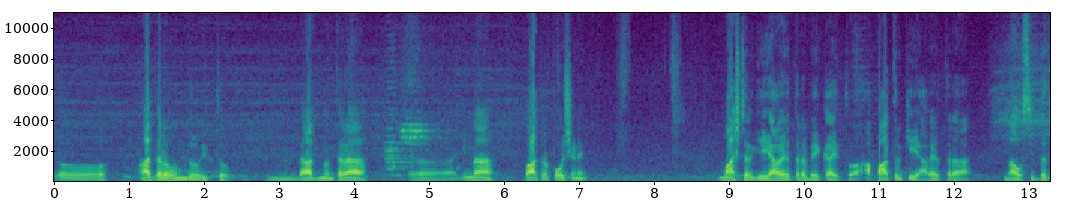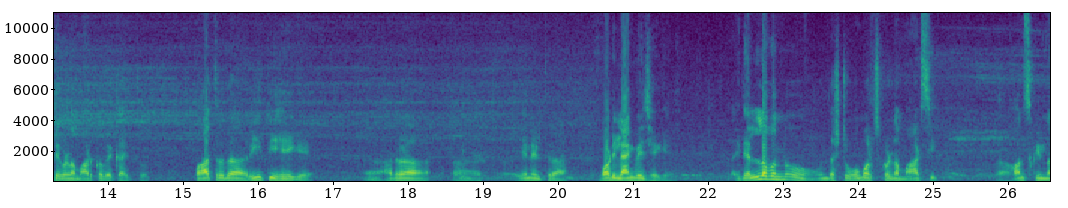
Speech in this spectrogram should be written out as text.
ಸೊ ಆ ಥರ ಒಂದು ಇತ್ತು. ಅದಾದ ನಂತರ ಇನ್ನು ಪಾತ್ರ ಪೋಷಣೆ. ಮಾಸ್ಟರ್ಗೆ ಯಾವ್ಯಾವ ಥರ ಬೇಕಾಯಿತು ಆ ಪಾತ್ರಕ್ಕೆ ಯಾವ್ಯಾವ ಥರ ನಾವು ಸಿದ್ಧತೆಗಳನ್ನ ಮಾಡ್ಕೋಬೇಕಾಯಿತು ಪಾತ್ರದ ರೀತಿ ಹೇಗೆ ಅದರ ಏನು ಹೇಳ್ತೀರಾ ಬಾಡಿ ಲ್ಯಾಂಗ್ವೇಜ್ ಹೇಗೆ ಇದೆಲ್ಲವನ್ನು ಒಂದಷ್ಟು ಹೋಮ್ವರ್ಕ್ಸ್ಗಳನ್ನ ಮಾಡಿಸಿ ಆನ್ ಸ್ಕ್ರೀನ್ನ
